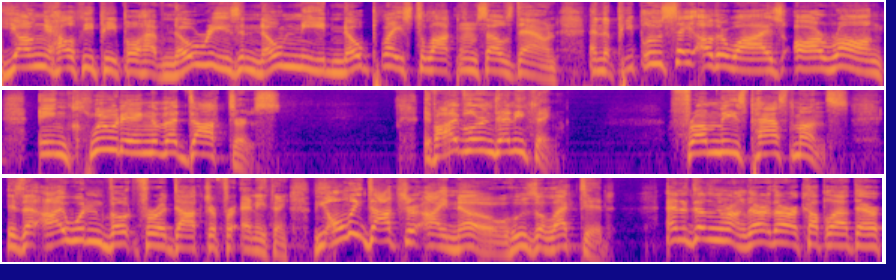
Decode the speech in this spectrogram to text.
Young, healthy people have no reason, no need, no place to lock themselves down. And the people who say otherwise are wrong, including the doctors. If I've learned anything from these past months, is that I wouldn't vote for a doctor for anything. The only doctor I know who's elected, and it doesn't get wrong, there, there are a couple out there,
